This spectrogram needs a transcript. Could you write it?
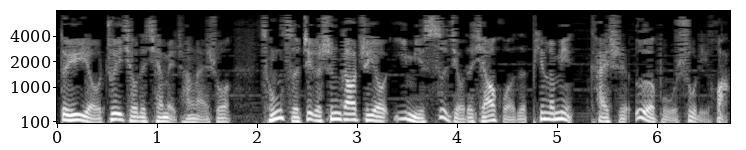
对于有追求的钱伟长来说，从此这个身高只有一米四九的小伙子拼了命开始恶补数理化。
